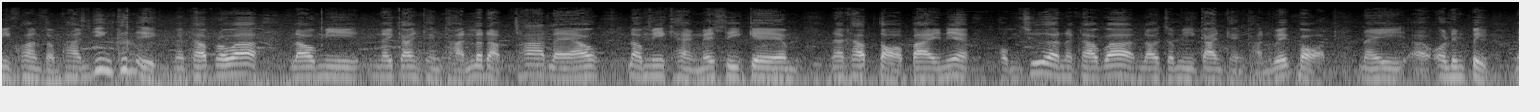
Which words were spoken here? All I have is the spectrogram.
มีความสำคัญยิ่งขึ้นอีกนะครับ เพราะว่าเรามีในการแข่งขันระดับชาติแล้ว เรามีแข่งในซีเกมนะครับต่อไปเนี่ยผมเชื่อนะครับว่าเราจะมีการแข่งขันเวกบอร์ดในโอลิมปิกใน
